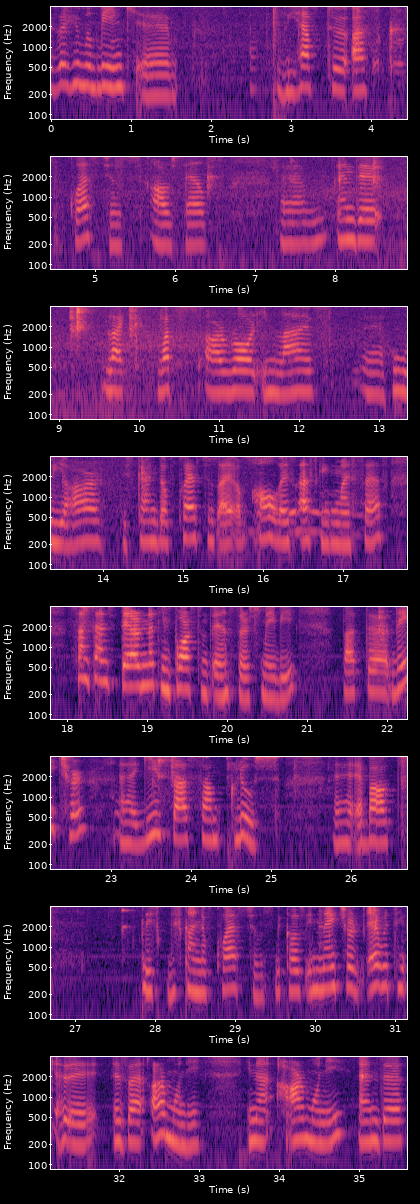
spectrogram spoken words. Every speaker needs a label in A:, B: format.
A: As a human being, uh, we have to ask questions ourselves, um, and uh, like what's our role in life, uh, who we are. These kind of questions I am always asking myself. Sometimes they are not important answers, maybe, but uh, nature uh, gives us some clues uh, about this, this kind of questions because in nature everything uh, is a harmony in a harmony and uh,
